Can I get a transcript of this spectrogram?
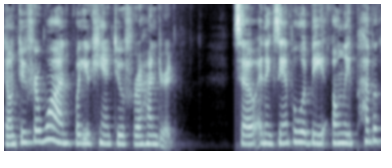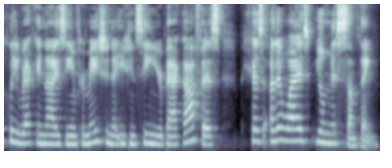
Don't do for one what you can't do for a hundred. So, an example would be only publicly recognize the information that you can see in your back office because otherwise you'll miss something.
